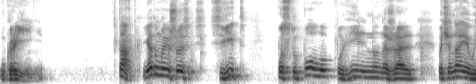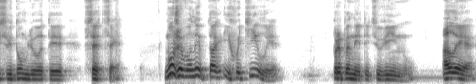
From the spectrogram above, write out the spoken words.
Україні. Так, я думаю, що світ поступово, повільно, на жаль, починає усвідомлювати все це. Може, вони б так і хотіли припинити цю війну, але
